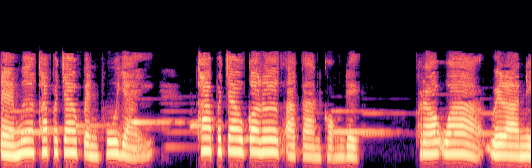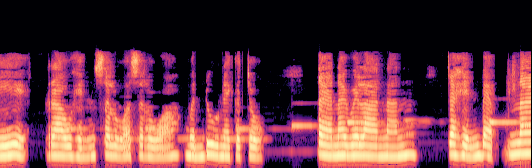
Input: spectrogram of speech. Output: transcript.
แต่เมื่อข้าพเจ้าเป็นผู้ใหญ่ ข้าพเจ้าก็เลิกอาการของเด็ก เพราะว่าเวลานี้ เราเห็นสลัวสลัวเหมือนดูในกระจก แต่ในเวลานั้นจะเห็นแบบหน้า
